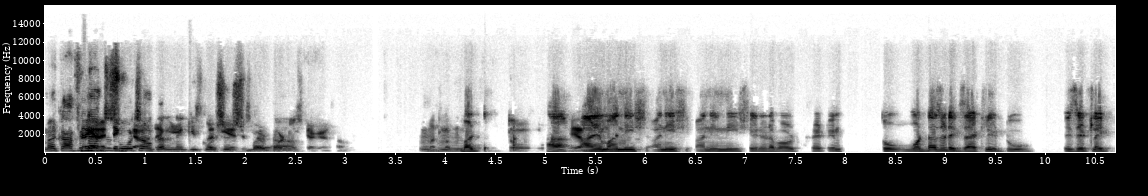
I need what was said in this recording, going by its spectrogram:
मैं काफ़ी टाइम से सोच रहा हूँ करने की कोशिश बट बट आई एम अनिश अनिश अनइनिशिएटेड अबाउट क्रिएटिन तो what does it exactly do is it like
